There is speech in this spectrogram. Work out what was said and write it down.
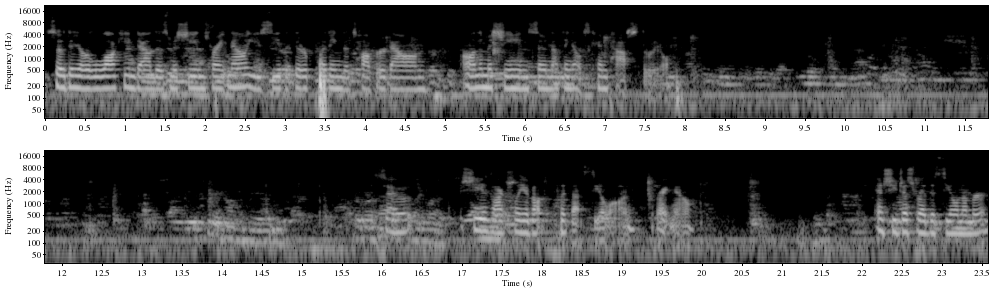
So they are locking down those machines right now. You see that they're putting the topper down on the machine so nothing else can pass through. It's pretty complicated. So she is actually about to put that seal on right now. And she just read the seal number.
